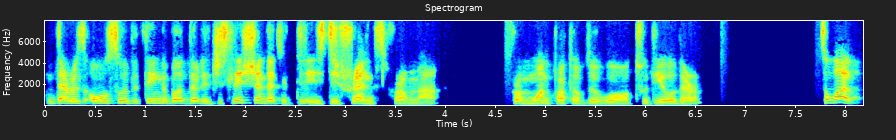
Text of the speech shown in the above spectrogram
there is also the thing about the legislation that it is different from uh, from one part of the world to the other. So, well,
